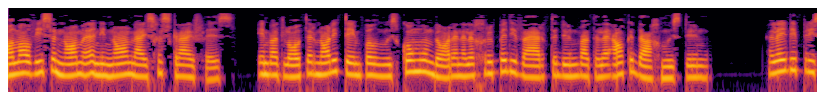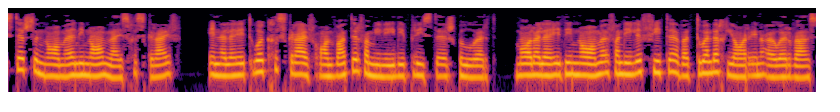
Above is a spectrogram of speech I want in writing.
allemaal wie zijn name in die naamlijst geskryf is, en wat later na die tempel moes komen om daar in hulle groepe die werk te doen wat hulle elke dag moest doen. Hulle het die priesters name in die naamlijst geskryf, en hulle het ook geskryf aan wat er familie die priesters behoort, maar hulle het die name van die leviete wat 20 jaar en ouder was,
